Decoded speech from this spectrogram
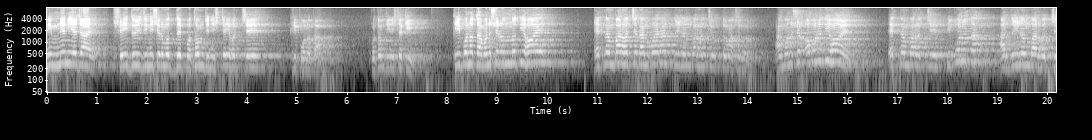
নিম্নে নিয়ে যায়, সেই দুই জিনিসের মধ্যে প্রথম জিনিসটাই হচ্ছে কৃপণতা। প্রথম জিনিসটা কি? কৃপণতা, মানুষের উন্নতি হয় এক নাম্বার হচ্ছে দান খয়রাত দুই নাম্বার হচ্ছে উত্তম আচরণ। আর মানুষের অবনতি হয়, এক নাম্বার হচ্ছে কৃপণতা, আর দুই নাম্বার হচ্ছে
